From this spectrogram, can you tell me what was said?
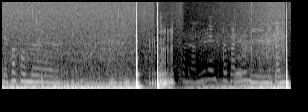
C'est pas comme. euh, comme la murène, ça par contre, mais- mais t'en as-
